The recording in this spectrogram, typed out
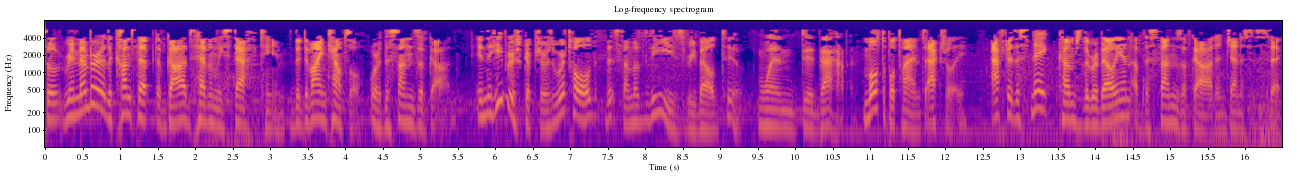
so remember the concept of God's heavenly staff team, the divine council, or the sons of God. In the Hebrew scriptures, we're told that some of these rebelled too. When did that happen? Multiple times, actually. After the snake comes the rebellion of the sons of God in Genesis 6.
